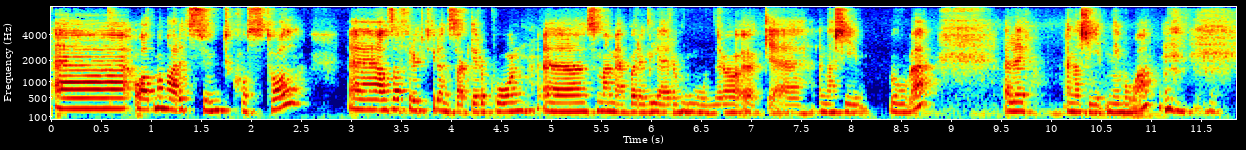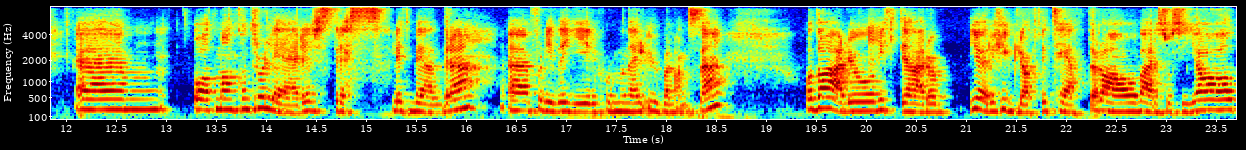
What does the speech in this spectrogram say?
Eh, og at man har et sunt kosthold, eh, altså frukt, grønnsaker og korn, eh, som er med på å regulere hormoner og øke energibehovet. Eller energinivået. eh, og at man kontrollerer stress litt bedre eh, fordi det gir hormonell ubalanse. Og da er det jo viktig her å gjøre hyggelige aktiviteter da, og være sosial.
